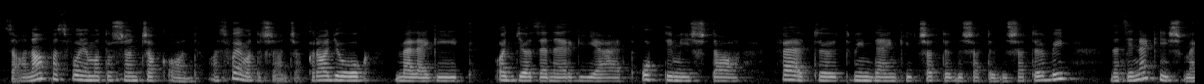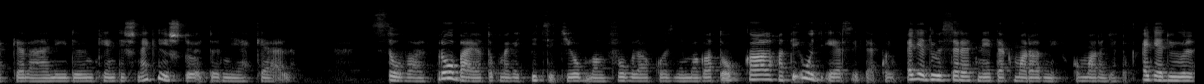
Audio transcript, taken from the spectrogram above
Szóval a nap az folyamatosan csak ad, az folyamatosan csak ragyog, melegít, adja az energiát, optimista, feltölt mindenkit, stb. stb. stb. De azért neki is meg kell állni időnként, és neki is töltödnie kell. Szóval próbáljatok meg egy picit jobban foglalkozni magatokkal. Ha ti úgy érzitek, hogy egyedül szeretnétek maradni, akkor maradjatok egyedül.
